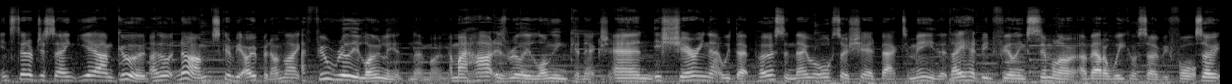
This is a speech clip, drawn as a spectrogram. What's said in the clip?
instead of just saying, yeah, I'm good, I thought, no, I'm just gonna be open. I'm like, I feel really lonely at that moment. And my heart is really longing connection. And is sharing that with that person, they were also shared back to me that they had been feeling similar about a week or so before. So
